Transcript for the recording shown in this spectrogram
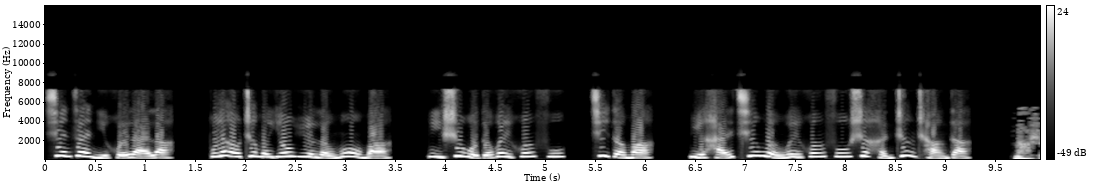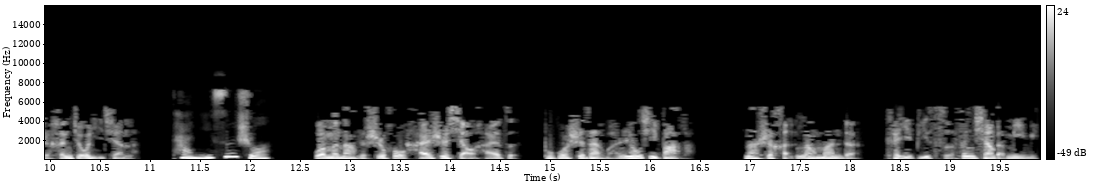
现在你回来了，不要这么忧郁冷漠吗？你是我的未婚夫，记得吗？女孩亲吻未婚夫是很正常的。那是很久以前了。坦尼斯说。我们那个时候还是小孩子，不过是在玩游戏罢了。那是很浪漫的，可以彼此分享的秘密。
